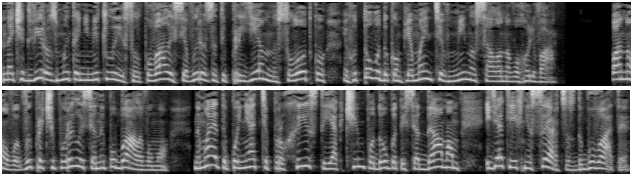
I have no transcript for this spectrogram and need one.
наче дві розмикані мітли, силкувалися виразити приємну, солодку і готову до компліментів міну салонового льва. Панове, ви причепурилися не по балевому, не маєте поняття про хист, як чим подобатися дамам і як їхнє серце здобувати.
